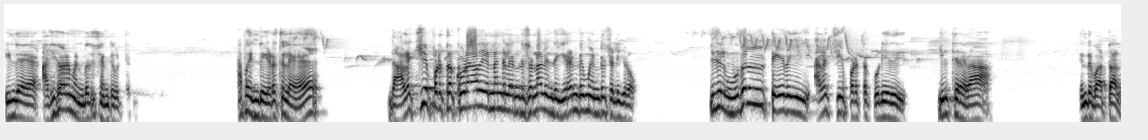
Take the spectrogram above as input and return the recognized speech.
இந்த அதிகாரம் என்பது சென்று விட்டது அப்ப இந்த இடத்துல இந்த அலட்சியப்படுத்தக்கூடாத எண்ணங்கள் என்று சொன்னால் இந்த இரண்டும் என்று சொல்லுகிறோம். இதில் முதல் தேவையை அலட்சியப்படுத்தக்கூடியது இருக்கிறதா என்று பார்த்தால்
